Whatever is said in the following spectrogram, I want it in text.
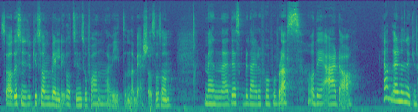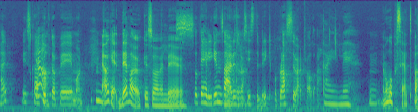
Så det syns jo ikke sånn veldig godt siden sofaen er hvit og den er beige. Altså sånn. Men eh, det skal bli deilig å få på plass. Og det er da Ja, det er denne uken her. Vi skal Ja. plukke opp i morgen. Mm. ja, ok. Det var jo ikke så veldig Så til helgen så er det liksom siste brikk på plass, i hvert fall. da. deilig. Mm. Jeg må gå på se etterpå.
